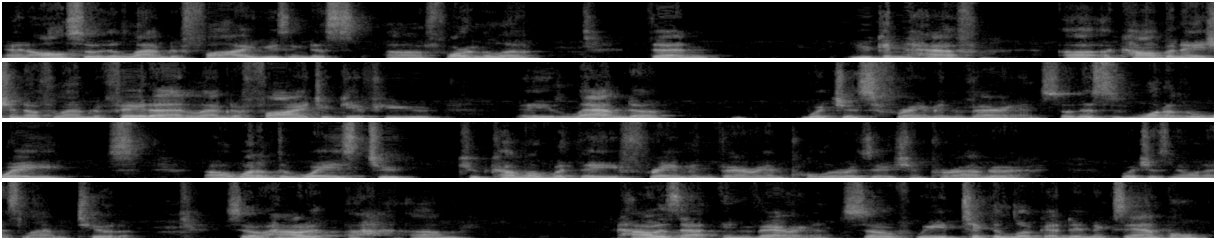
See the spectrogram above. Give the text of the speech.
and also the lambda phi using this uh, formula, then you can have uh, a combination of lambda theta and lambda phi to give you a lambda, which is frame invariant. So this is one of the ways, uh, one of the ways to, to come up with a frame invariant polarization parameter, which is known as lambda tilde. So how, uh, um, how is that invariant? So if we take a look at an example,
